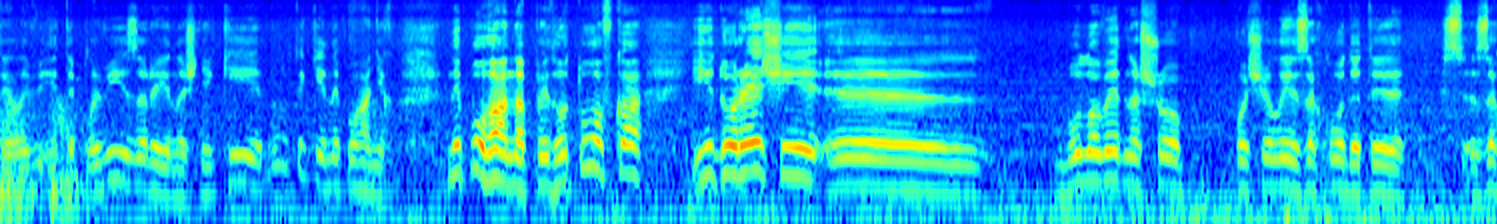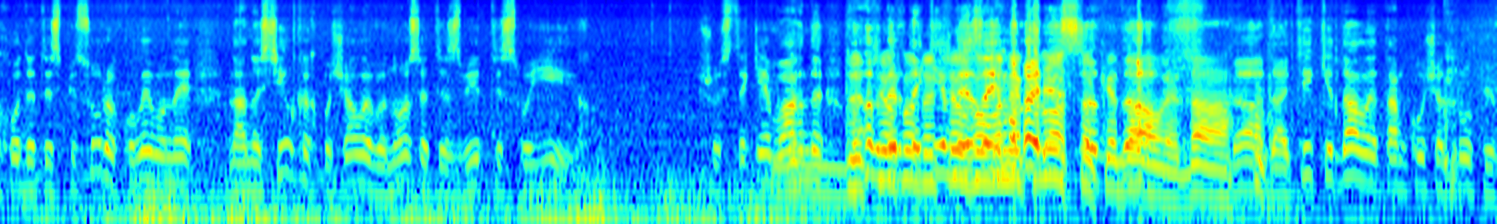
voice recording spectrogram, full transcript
і, телеві- і тепловізори, і ночники. Ну такі непогані, непогана підготовка. І, до речі, е, було видно, що почали заходити, заходити з підсура, коли вони на носілках почали виносити звідти своїх. Щось таке Вагнер, до, Вагнер цього, до таким цього не вони займається. просто кидали. Да. Да, да, ті кидали, там куча трупів.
